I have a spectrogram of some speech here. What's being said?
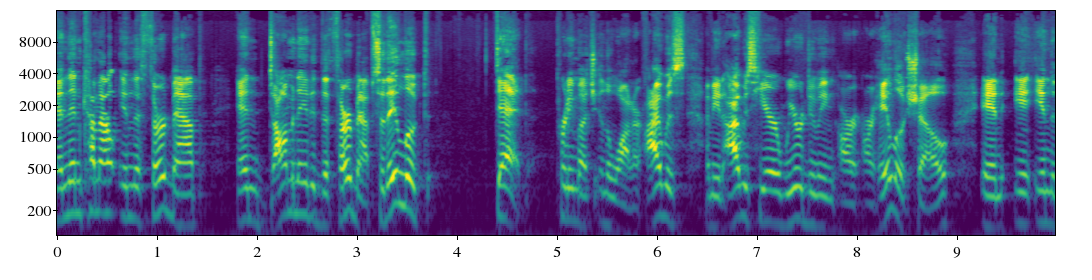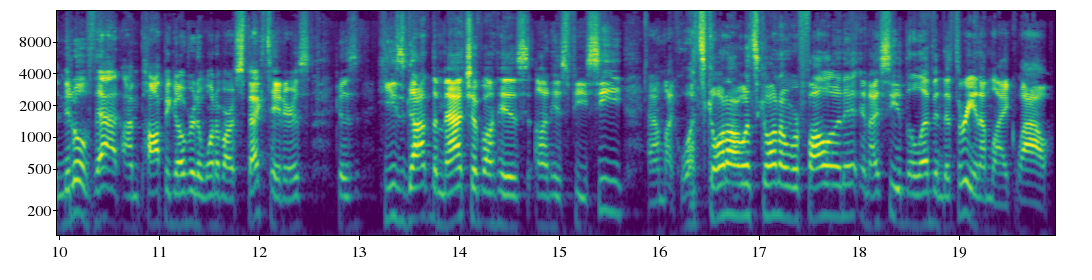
and then come out in the third map and dominated the third map. So they looked dead pretty much in the water. I was, I mean, I was here. We were doing our, our Halo show, and in, in the middle of that, I'm popping over to one of our spectators because he's got the matchup on his on his PC, and I'm like, "What's going on? What's going on?" We're following it, and I see the 11 to three, and I'm like, "Wow,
